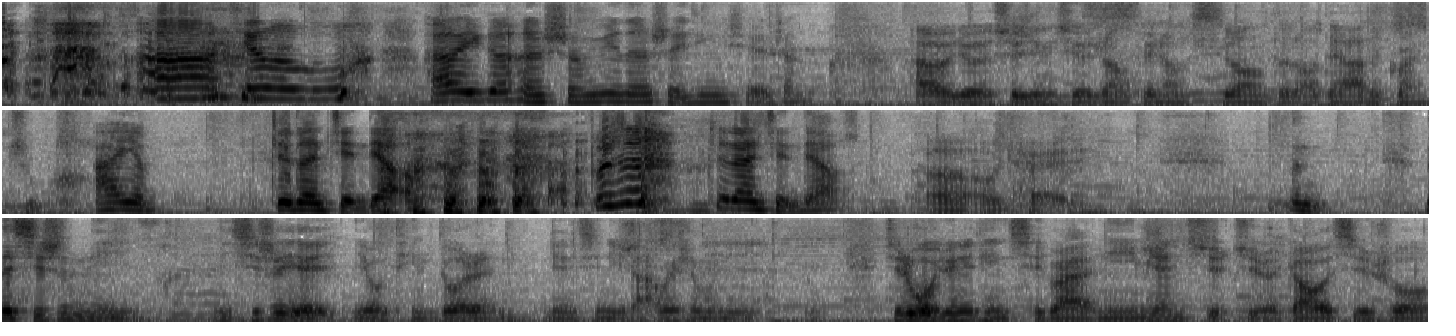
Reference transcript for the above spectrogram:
啊，天了噜，还有一个很神秘的水晶学长还有一个水晶学长，非常希望得到大家的关注。啊，也这段剪掉，不是这段剪掉，呃，OK，那那其实你你其实也有挺多人联系你的啊，为什么你？其实我觉得你挺奇怪的，你一面举举着高旗说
